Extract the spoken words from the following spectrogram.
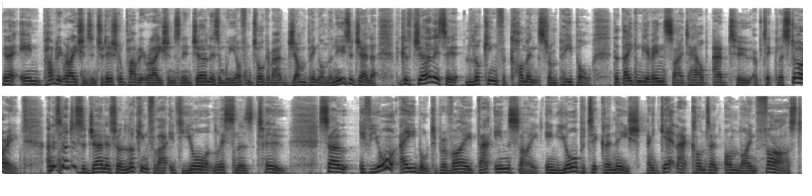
You know, in public relations, in traditional public relations, and in journalism, we often talk about jumping on the news agenda because journalists are looking for comments from people that they can give insight to help add to a particular story. And it's not just the journalists who are looking for that; it's your listeners too. So if you're able to provide that insight in your particular niche and get that content online fast,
